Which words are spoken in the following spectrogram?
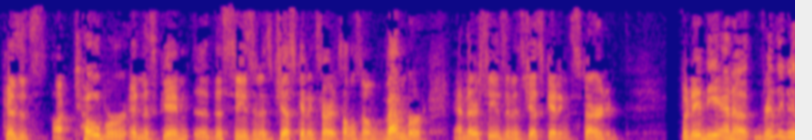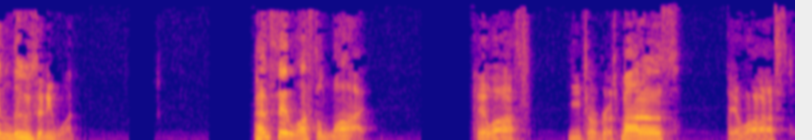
because it's October and this game, uh, this season is just getting started. It's almost November and their season is just getting started. But Indiana really didn't lose anyone. Penn State lost a lot. They lost Yetur Gross They lost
